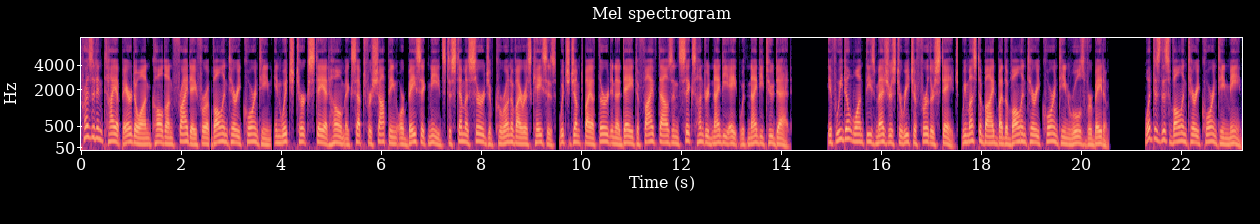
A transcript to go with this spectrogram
President Tayyip Erdogan called on Friday for a voluntary quarantine in which Turks stay at home except for shopping or basic needs to stem a surge of coronavirus cases, which jumped by a third in a day to 5,698 with 92 dead. If we don't want these measures to reach a further stage, we must abide by the voluntary quarantine rules verbatim. What does this voluntary quarantine mean?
